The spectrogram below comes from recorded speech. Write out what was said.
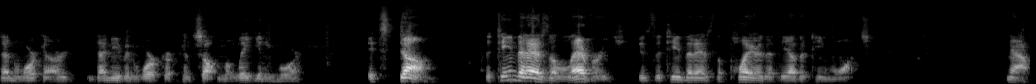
doesn't work or doesn't even work or consult in the league anymore. It's dumb. The team that has the leverage is the team that has the player that the other team wants. Now,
